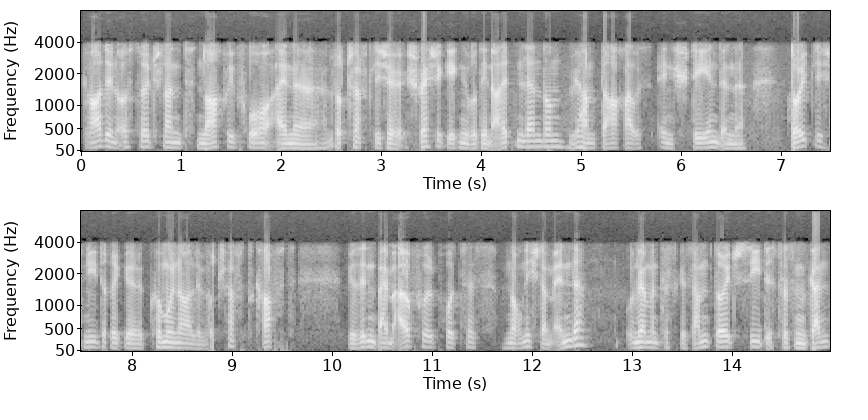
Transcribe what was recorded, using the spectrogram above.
gerade in Ostdeutschland nach wie vor eine wirtschaftliche Schwäche gegenüber den alten Ländern. Wir haben daraus entstehend eine deutlich niedrige kommunale Wirtschaftskraft. Wir sind beim Aufholprozess noch nicht am Ende. Und wenn man das Gesamtdeutsch sieht, ist das ein ganz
